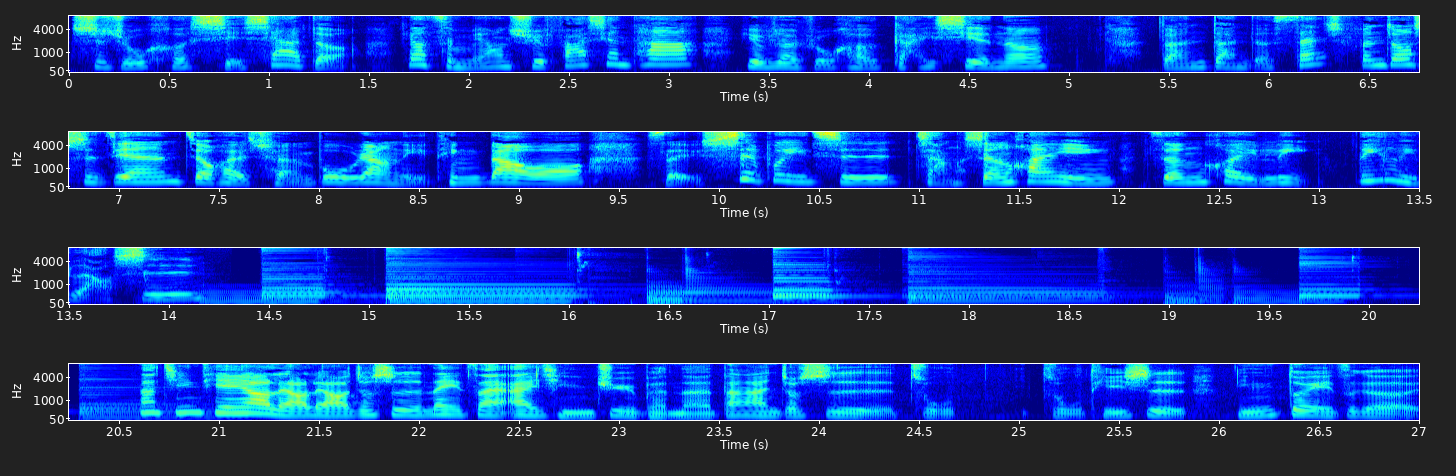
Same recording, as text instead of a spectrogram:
是如何写下的？要怎么样去发现它？又要如何改写呢？短短的三十分钟时间就会全部让你听到哦！所以事不宜迟，掌声欢迎曾慧丽 Lily 老师。那今天要聊聊就是内在爱情剧本呢，当然就是主主题是您对这个。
